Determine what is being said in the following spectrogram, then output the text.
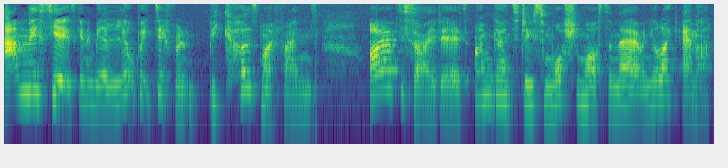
And this year it's going to be a little bit different because, my friends, I have decided I'm going to do some washing whilst I'm there. And you're like, Emma,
